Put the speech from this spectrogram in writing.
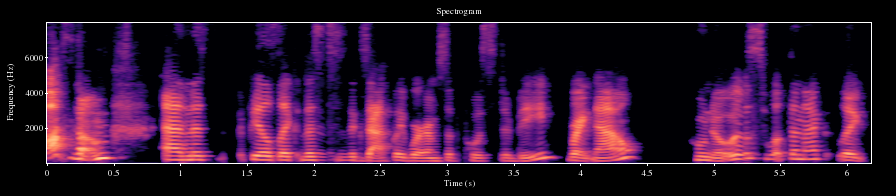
awesome. And this feels like this is exactly where i'm supposed to be right now. Who knows what the next like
